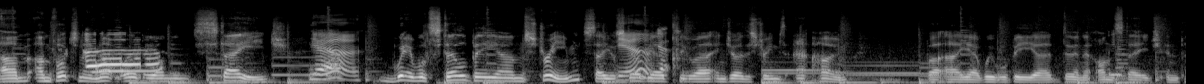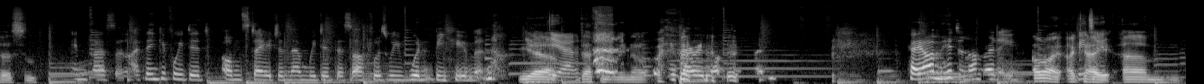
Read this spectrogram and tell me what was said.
Um, unfortunately, not really on stage. Yeah. We will still be um, streamed, so you'll still be able to uh, enjoy the streams at home. But uh, yeah, we will be uh, doing it on stage in person. in person. I think if we did on stage and then we did this afterwards, we wouldn't be human. Yeah, Yeah. definitely not. Very not human. Okay, I'm hidden. I'm ready. All right, okay. too. Um,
